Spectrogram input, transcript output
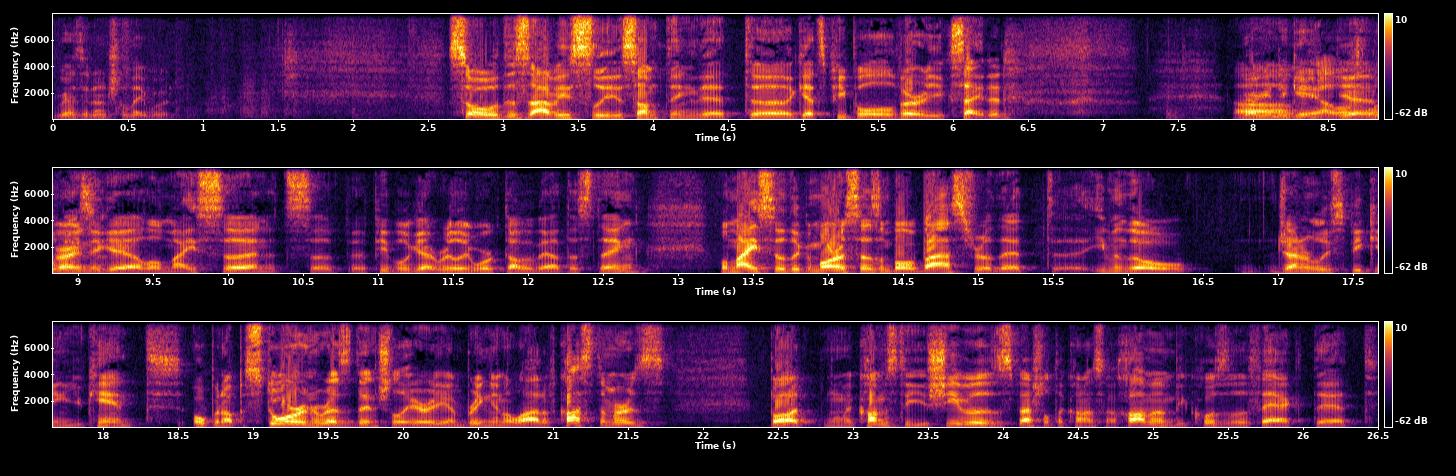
residential neighborhood? So this obviously is something that uh, gets people very excited. Very Um, negay Yeah, very negay al maisa, and it's uh, people get really worked up about this thing. Well, maisa, the Gemara says in Baba Basra that uh, even though generally speaking you can't open up a store in a residential area and bring in a lot of customers, but when it comes to yeshivas, special takanas chachamim, because of the fact that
